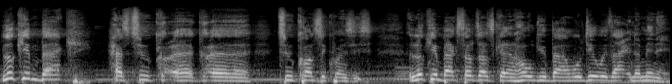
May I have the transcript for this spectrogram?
Looking back has two uh, uh, two consequences. Looking back sometimes can hold you back, We'll deal with that in a minute.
